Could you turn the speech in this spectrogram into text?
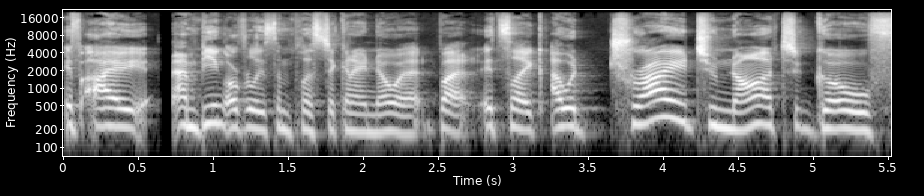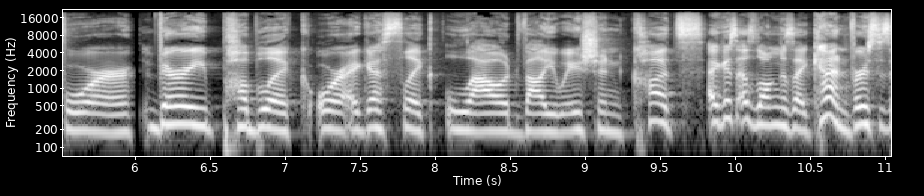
if I am being overly simplistic and I know it, but it's like I would try to not go for very public or I guess like loud valuation cuts, I guess as long as I can, versus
